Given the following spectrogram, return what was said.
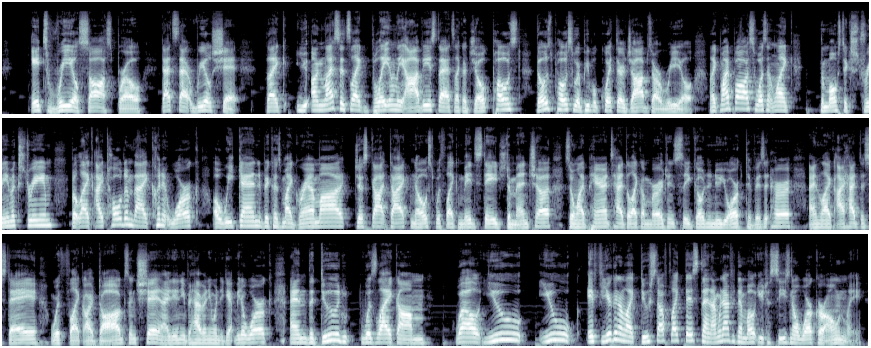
it's real sauce bro. That's that real shit. Like you unless it's like blatantly obvious that it's like a joke post those posts where people quit their jobs are real. Like my boss wasn't like the most extreme extreme but like i told him that i couldn't work a weekend because my grandma just got diagnosed with like mid-stage dementia so my parents had to like emergency go to new york to visit her and like i had to stay with like our dogs and shit and i didn't even have anyone to get me to work and the dude was like um well you you if you're gonna like do stuff like this then i'm gonna have to demote you to seasonal worker only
